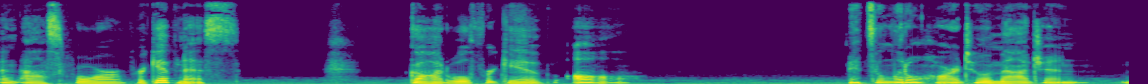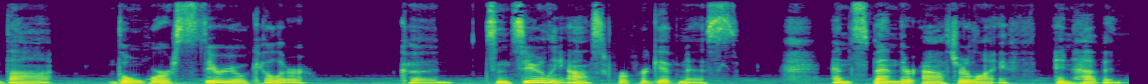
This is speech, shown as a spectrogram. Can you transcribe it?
and ask for forgiveness, God will forgive all. It's a little hard to imagine that the worst serial killer could sincerely ask for forgiveness and spend their afterlife in heaven.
